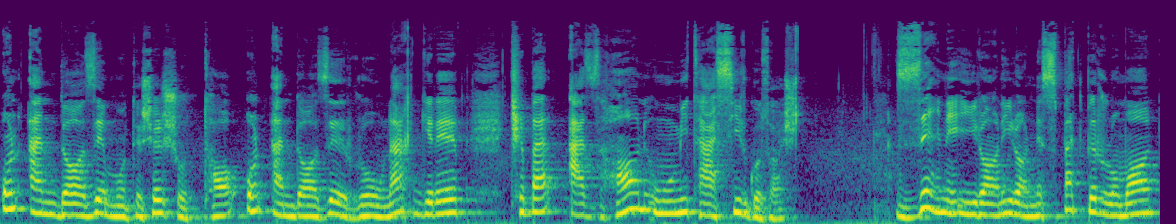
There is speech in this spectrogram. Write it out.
اون اندازه منتشر شد تا اون اندازه رونق گرفت که بر اذهان عمومی تاثیر گذاشت. ذهن ایرانی را نسبت به رمان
